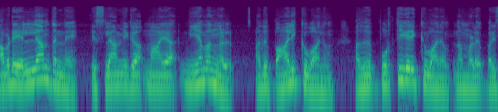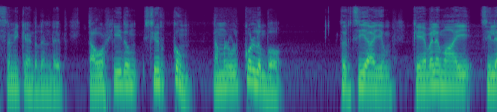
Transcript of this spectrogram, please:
അവിടെയെല്ലാം തന്നെ ഇസ്ലാമികമായ നിയമങ്ങൾ അത് പാലിക്കുവാനും അത് പൂർത്തീകരിക്കുവാനും നമ്മൾ പരിശ്രമിക്കേണ്ടതുണ്ട്. തൗഹീദും ഷിർക്കും നമ്മൾ ഉൾക്കൊള്ളുമ്പോൾ തീർച്ചയായും കേവലമായി ചില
